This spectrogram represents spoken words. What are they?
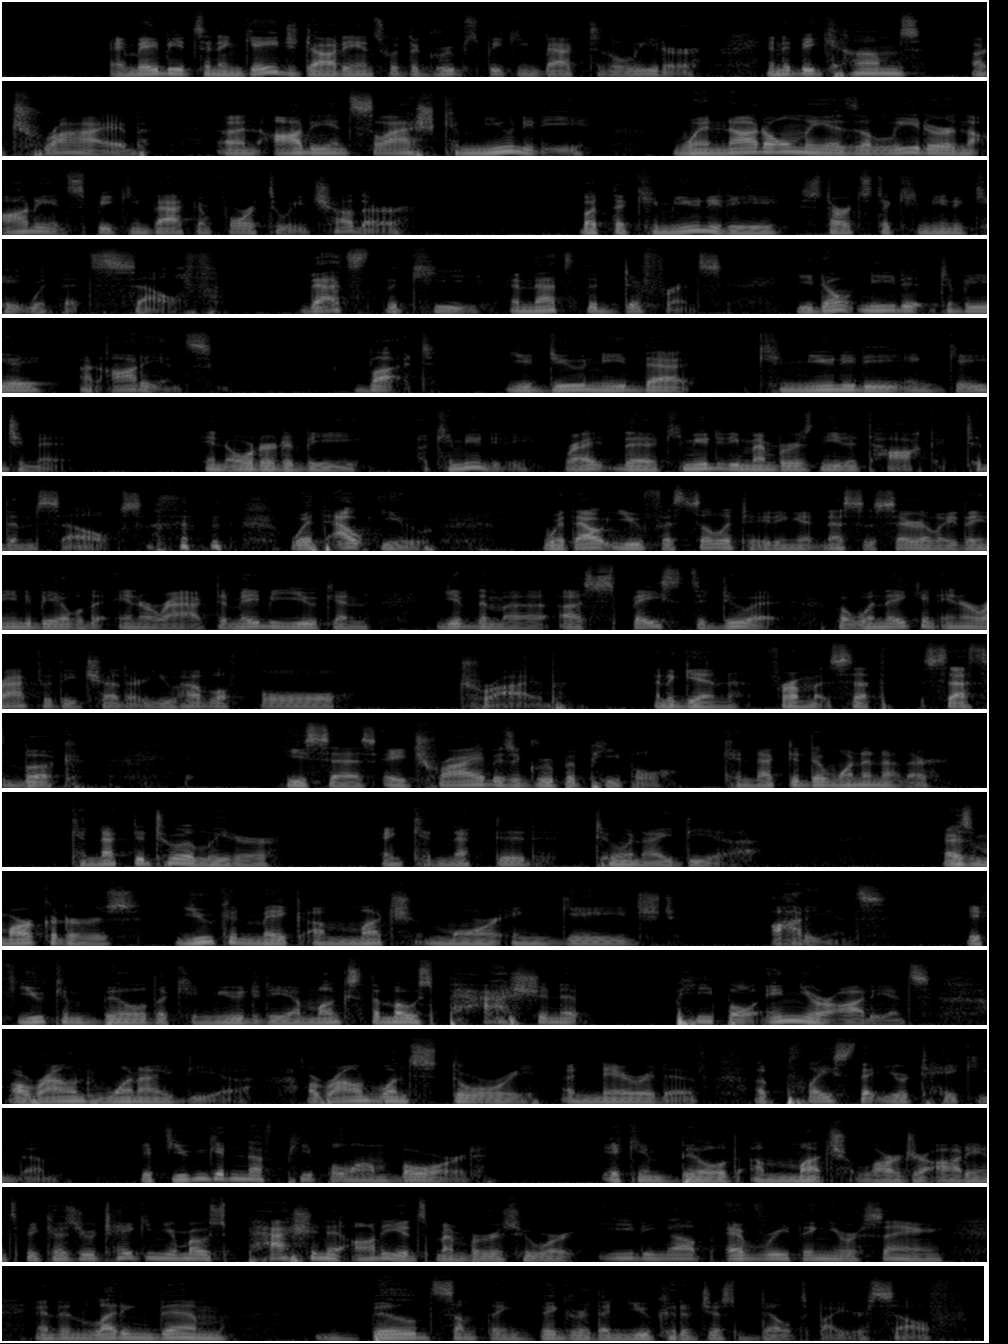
And maybe it's an engaged audience with the group speaking back to the leader. And it becomes a tribe, an audience slash community, when not only is the leader and the audience speaking back and forth to each other, but the community starts to communicate with itself. That's the key, and that's the difference. You don't need it to be a, an audience, but you do need that community engagement in order to be a community, right? The community members need to talk to themselves without you, without you facilitating it necessarily. They need to be able to interact, and maybe you can give them a, a space to do it. But when they can interact with each other, you have a full tribe. And again, from Seth, Seth's book, he says A tribe is a group of people connected to one another, connected to a leader, and connected to an idea. As marketers, you can make a much more engaged audience if you can build a community amongst the most passionate people in your audience around one idea, around one story, a narrative, a place that you're taking them. If you can get enough people on board, it can build a much larger audience because you're taking your most passionate audience members who are eating up everything you're saying and then letting them build something bigger than you could have just built by yourself.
